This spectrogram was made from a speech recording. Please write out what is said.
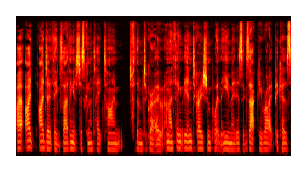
I, I, I don't think so. I think it's just going to take time for them to grow. And I think the integration point that you made is exactly right because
